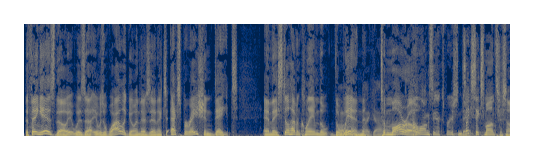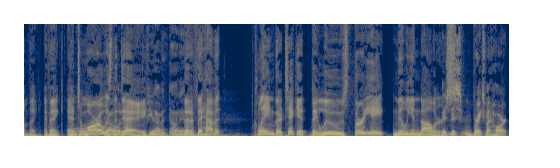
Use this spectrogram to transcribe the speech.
The thing is, though, it was uh, it was a while ago, and there's an ex- expiration date, and they still haven't claimed the the oh win. Oh, my God. Tomorrow, How long's the expiration date? it's like six months or something, I think. And tomorrow is Oh, the day If you haven't done it, that if they haven't claimed their ticket, they lose thirty eight million it, dollars. this breaks my heart.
